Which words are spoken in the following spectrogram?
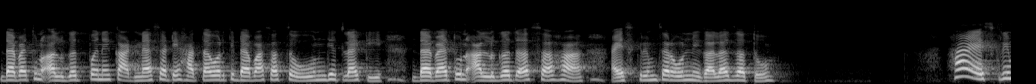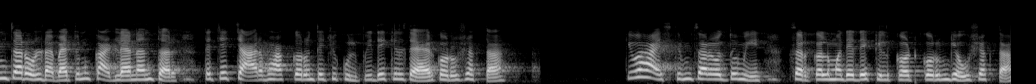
डब्यातून अलगदपणे काढण्यासाठी हातावरती डबा असा चोवून घेतला की डब्यातून अलगद असा हा आईस्क्रीमचा रोल निघाला जातो. हा आईस्क्रीमचा रोल डब्यातून काढल्यानंतर त्याचे चार भाग करून त्याची कुल्फी देखील तयार करू शकता. किंवा हा आईस्क्रीमचा रोल तुम्ही सर्कलमध्ये देखील कट करून घेऊ शकता.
